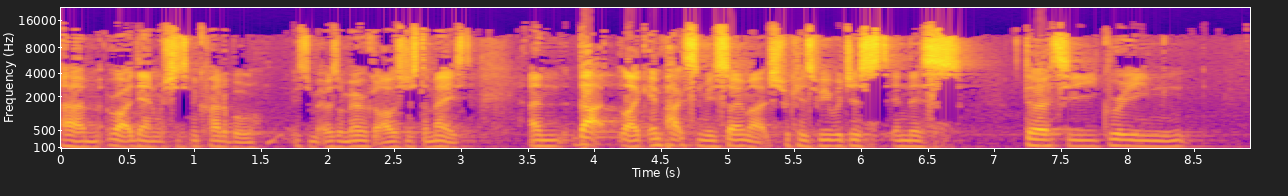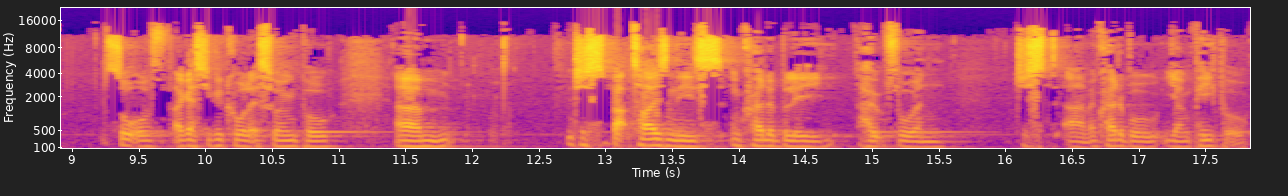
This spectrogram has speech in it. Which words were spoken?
um, right then, which is incredible. It was, it was a miracle. I was just amazed, and that like impacted me so much because we were just in this dirty green sort of, I guess you could call it a swimming pool, um, just baptizing these incredibly hopeful and just um, incredible young people.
